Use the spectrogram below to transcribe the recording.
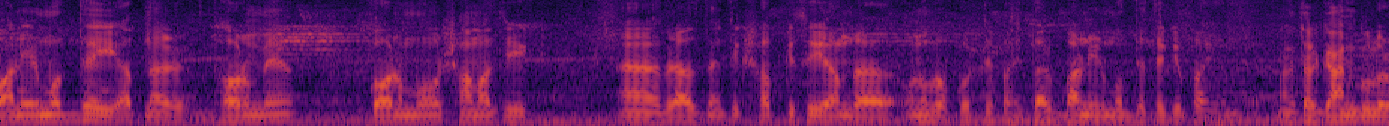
বাণীর মধ্যেই আপনার ধর্মে কর্ম সামাজিক রাজনৈতিক সব কিছুই আমরা অনুভব করতে পাই তার বাণীর মধ্যে থেকে পাই আমরা। মানে তার গানগুলোর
